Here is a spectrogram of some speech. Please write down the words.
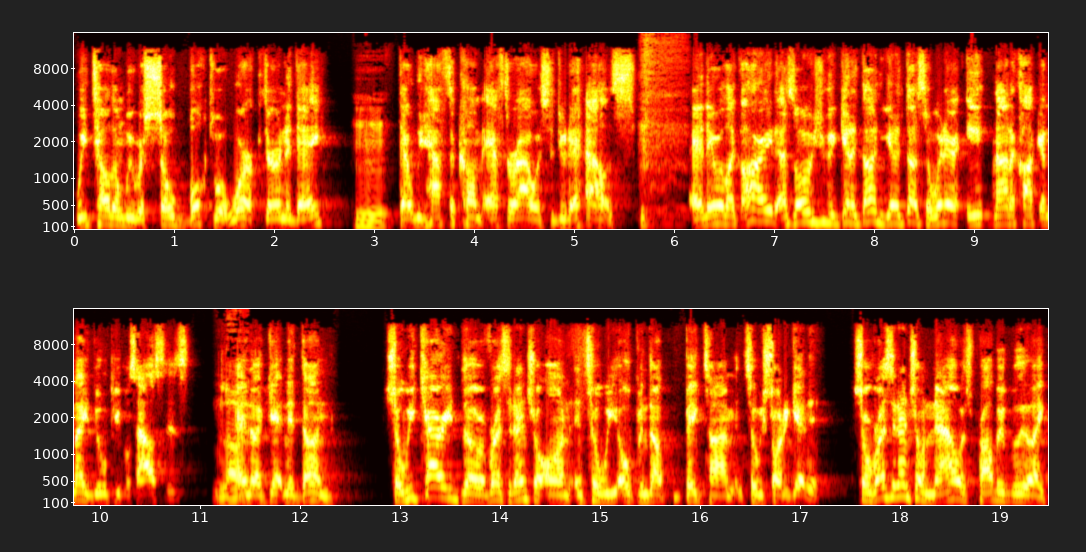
we tell them we were so booked with work during the day Mm-hmm. that we'd have to come after hours to do the house. And they were like, all right, as long as you could get it done, get it done. So we're there eight, nine o'clock at night doing people's houses Love and uh, getting it done. So we carried the residential on until we opened up big time, until we started getting it. So residential now is probably like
